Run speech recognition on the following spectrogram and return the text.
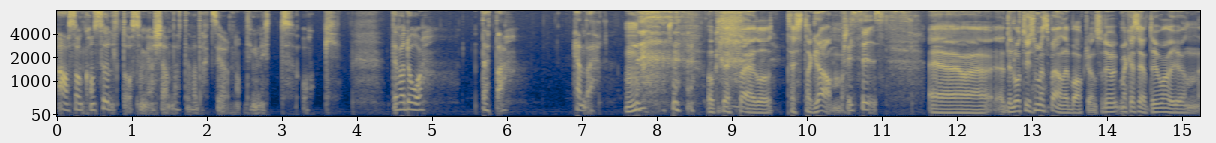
ja, som konsult då, som jag kände att det var dags att göra någonting nytt. Och det var då detta hände. Mm. Och detta är då Testagram. Precis. Eh, det låter ju som en spännande bakgrund. Så du, man kan säga att du har ju en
